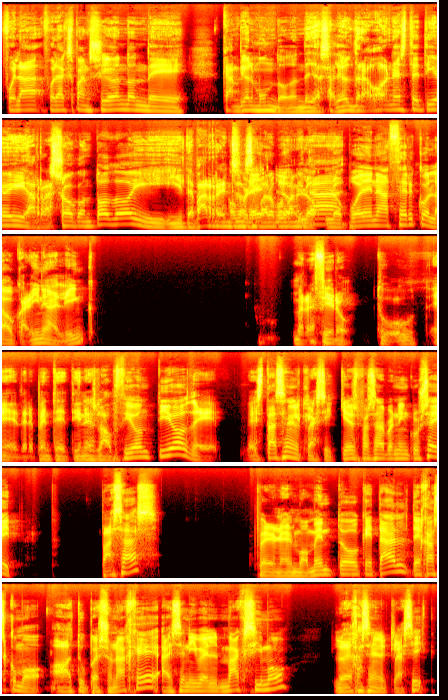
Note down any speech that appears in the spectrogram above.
fue, la, fue la expansión donde cambió el mundo, donde ya salió el dragón este tío y arrasó con todo y, y The Barrens separó por lo, la lo- mitad. lo pueden hacer con la ocarina de Link. Me refiero, tú eh, de repente tienes la opción, tío, de estás en el Classic, ¿quieres pasar Burning Crusade? Pasas, pero en el momento que tal, dejas como a tu personaje a ese nivel máximo, lo dejas en el Classic.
